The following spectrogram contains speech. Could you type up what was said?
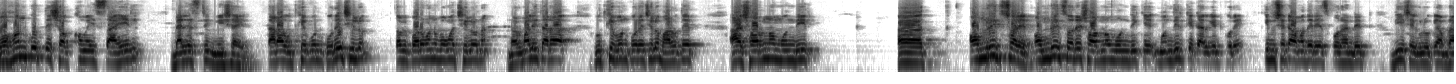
বহন করতে সক্ষম এই সাহিল ব্যালিস্টিক মিসাইল। তারা উৎক্ষেপণ করেছিল, তবে পরমাণু বোমা ছিল না। নর্মালি তারা উৎক্ষেপণ করেছিল ভারতের স্বর্ণ মন্দির অমৃতসরের অমৃতসরের স্বর্ণ মন্দিরকে মন্দিরকে টার্গেট করে কিন্তু সেটা আমাদের এস ফোর হান্ড্রেড দিয়ে সেগুলোকে আমরা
